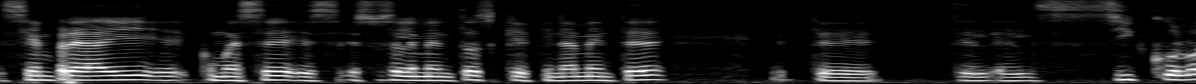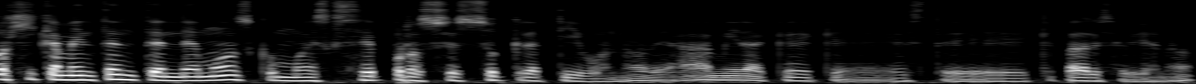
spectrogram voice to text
siempre hay como ese, esos elementos que finalmente te, el, psicológicamente entendemos como ese proceso creativo, ¿no? De, ah, mira, qué, qué, este, qué padre se vio, ¿no?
